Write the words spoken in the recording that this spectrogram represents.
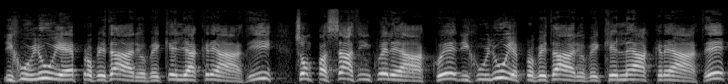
di cui lui è proprietario perché li ha creati, sono passati in quelle acque di cui lui è proprietario perché le ha create,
